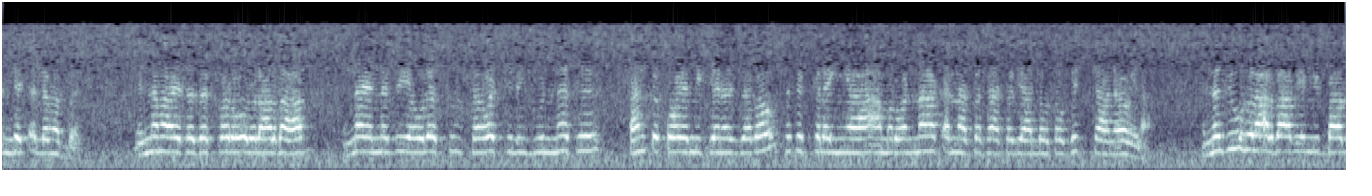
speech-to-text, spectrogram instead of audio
እንደጨለመበት እነማ የተዘከሩ ኡሉል እና የእነዚህ የሁለቱን ሰዎች ልዩነት ጠንቅቆ የሚገነዘበው ትክክለኛ አእምሮና ቀና አስተሳሰብ ያለው ሰው ብቻ ነው ይላል። እነዚህ ኡሉል አልባብ የሚባሉ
